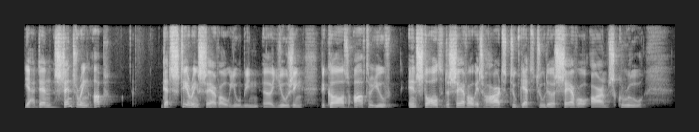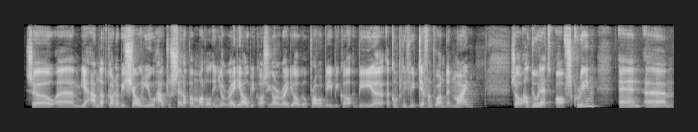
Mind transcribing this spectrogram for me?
yeah then centering up that steering servo you'll be uh, using. Because after you've installed the servo it's hard to get to the servo arm screw. So um, yeah I'm not gonna be showing you how to set up a model in your radio because your radio will probably be, be uh, a completely different one than mine. So I'll do that off screen and um,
